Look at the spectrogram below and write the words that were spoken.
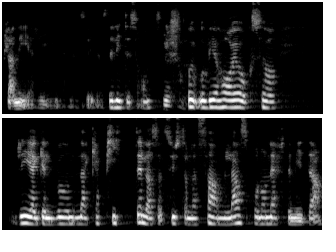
planering eller så vidare. Så lite sånt. Och, och vi har ju också regelbundna kapitel, alltså att systrarna samlas på någon eftermiddag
